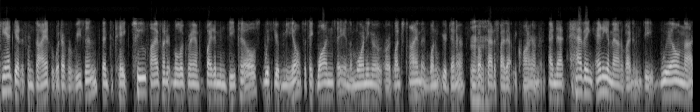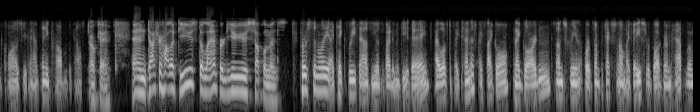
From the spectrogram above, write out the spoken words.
can't get it from diet for whatever reason, then to take two 500 milligram vitamin D pills with your meal. So take one, say, in the morning or, or at lunchtime and one with your dinner will Mhm. satisfy that requirement. And that having any amount of vitamin D will not cause you to have any problem with calcium. Okay. And Dr. Holick, do you use the lamp or do you use supplements? Personally, I take 3,000 units of vitamin D a day. I love to play tennis, I cycle, and I garden, sunscreen or sun protection on my face or broad brim hat when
